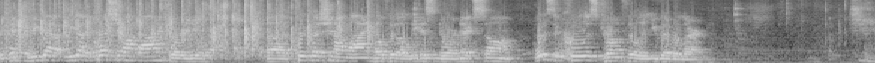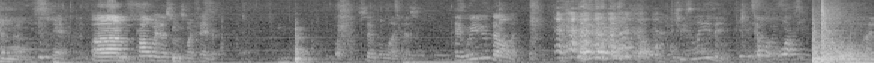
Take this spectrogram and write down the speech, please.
it. Hey, we got, we got a question online for you. Uh, quick question online, hopefully that'll lead us into our next song. What is the coolest drum fill that you've ever learned? Um, probably this one's my favorite. Simple like this. Hey, where are you going? She's leaving. I-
